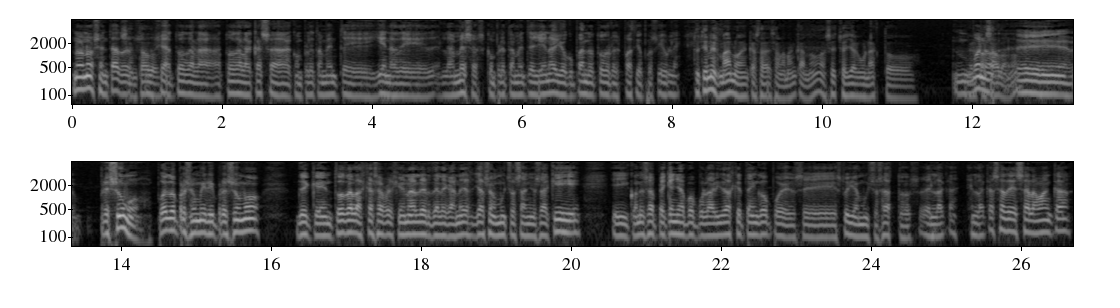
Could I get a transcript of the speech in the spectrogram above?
No, no, sentados. Sentados. O sea, toda la, toda la casa completamente llena de, las mesas completamente llenas y ocupando todo el espacio posible. Tú tienes mano en casa de Salamanca, ¿no? ¿Has hecho ya algún acto del bueno, pasado, no? eh, presumo, puedo presumir y presumo de que en todas las casas regionales de Leganés, ya son muchos años aquí, y con esa pequeña popularidad que tengo, pues eh, estoy en muchos actos. En la, en la casa de Salamanca,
